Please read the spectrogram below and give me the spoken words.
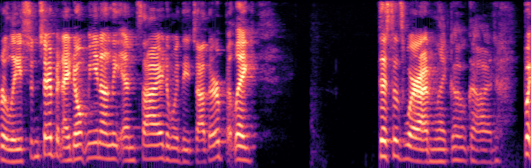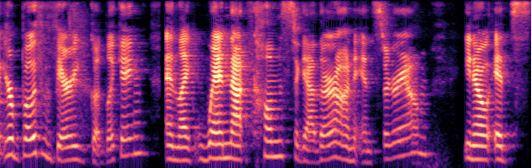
relationship and I don't mean on the inside and with each other, but like this is where I'm like, "Oh god." But you're both very good looking and like when that comes together on Instagram, you know, it's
